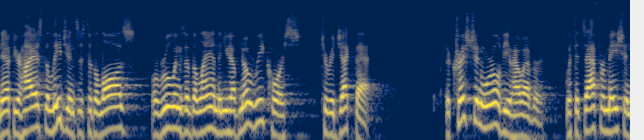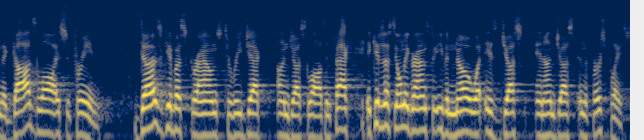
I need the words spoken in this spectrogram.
Now, if your highest allegiance is to the laws or rulings of the land, then you have no recourse to reject that. The Christian worldview, however, with its affirmation that God's law is supreme, does give us grounds to reject unjust laws. In fact, it gives us the only grounds to even know what is just and unjust in the first place.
